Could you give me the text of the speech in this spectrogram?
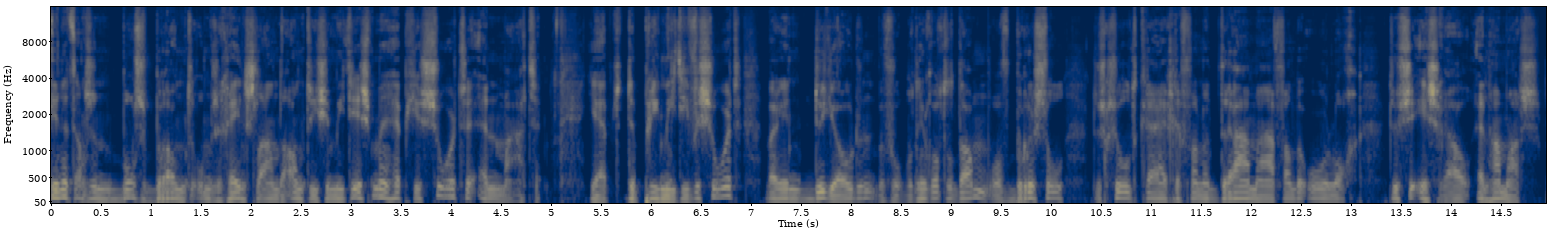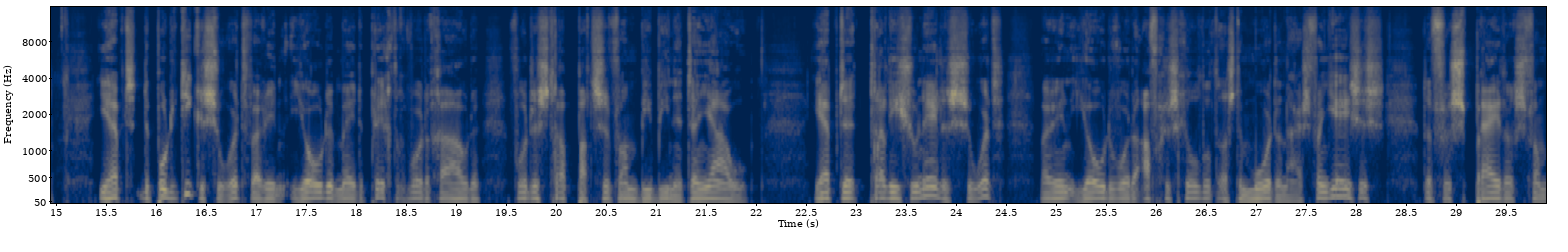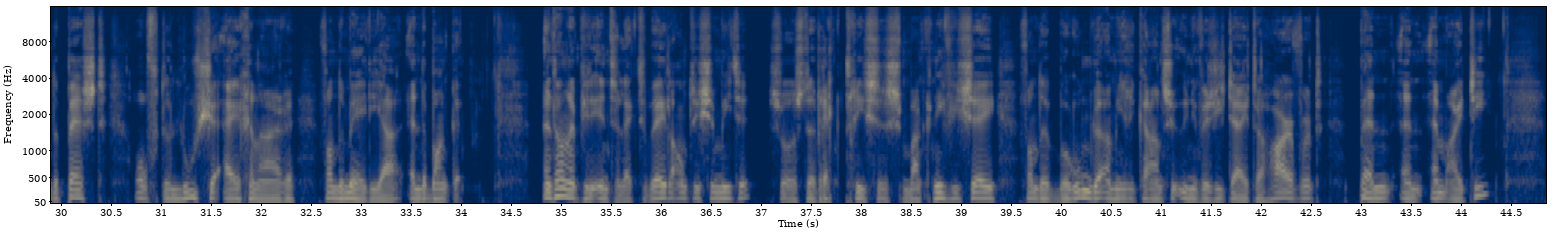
In het als een bosbrand om zich heen slaande antisemitisme heb je soorten en maten. Je hebt de primitieve soort, waarin de Joden, bijvoorbeeld in Rotterdam of Brussel, de schuld krijgen van het drama van de oorlog tussen Israël en Hamas. Je hebt de politieke soort, waarin Joden medeplichtig worden gehouden voor de strapatsen van Bibi Netanyahu. Je hebt de traditionele soort, waarin Joden worden afgeschilderd als de moordenaars van Jezus, de verspreiders van de pest of de loesje eigenaren van de media en de banken. En dan heb je de intellectuele antisemieten, zoals de rectrices magnificae van de beroemde Amerikaanse universiteiten Harvard, Penn en MIT.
